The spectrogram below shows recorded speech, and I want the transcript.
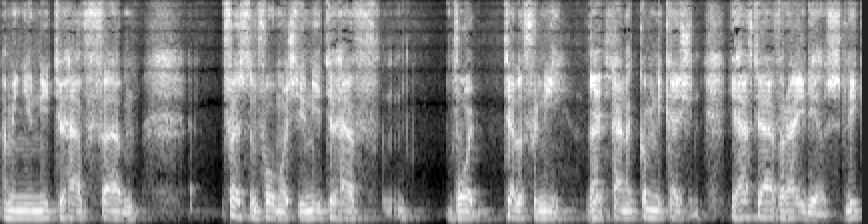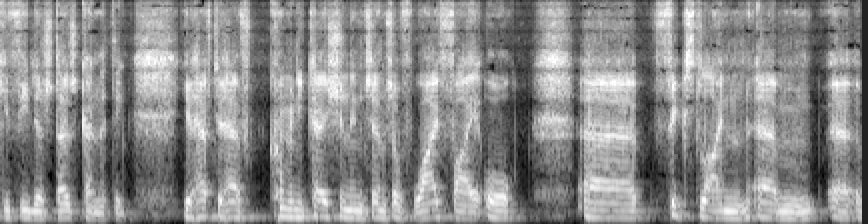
I mean, you need to have, um, first and foremost, you need to have VoIP, telephony, that yes. kind of communication. You have to have radios, leaky feeders, those kind of thing. You have to have communication in terms of Wi-Fi or uh, fixed line um, uh,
